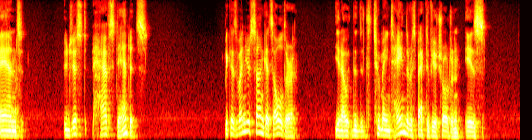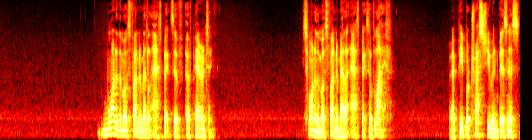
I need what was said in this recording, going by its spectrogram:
And just have standards. Because when your son gets older, you know, the, the, to maintain the respect of your children is one of the most fundamental aspects of, of parenting. It's one of the most fundamental aspects of life. Right? People trust you in business,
